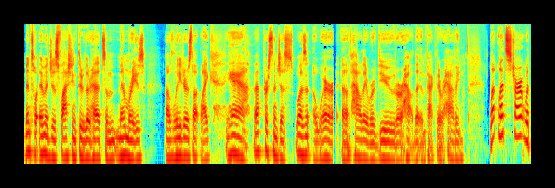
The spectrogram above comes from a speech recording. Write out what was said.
mental images flashing through their head, some memories of leaders that, like, yeah, that person just wasn't aware of how they were viewed or how the impact they were having. Let, let's start with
